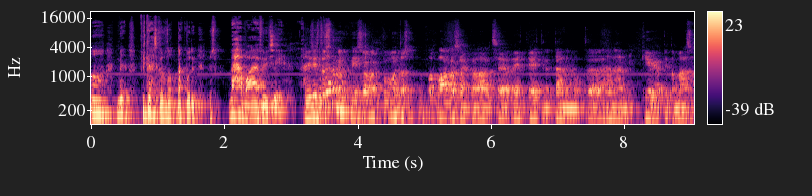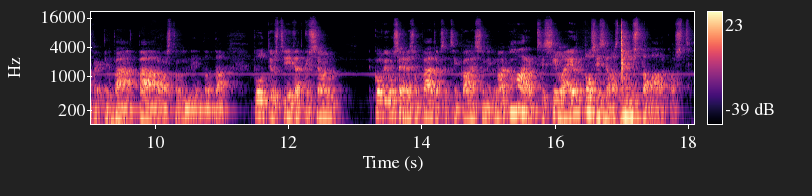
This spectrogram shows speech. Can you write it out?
oh, pitäisikö nyt ottaa kuitenkin, jos vähän vaan F9. Niin siis mä- Niin se on, puhuin tuossa Vakasen kanssa, että se ei ehtinyt tänne, mutta hän, hän kirjoitti tuon Mass Effectin pää, pääarvostelun, niin tota, puhutti just siitä, että kun se on kovin usein ne sun päätökset siinä kahdessa on niin aika harmi, siis sillä ei ole tosi sellaista mustavalkoista.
